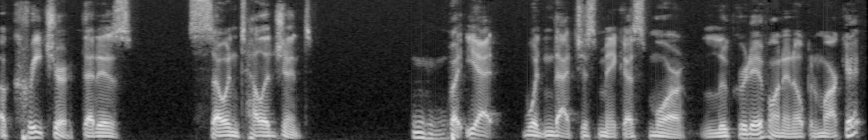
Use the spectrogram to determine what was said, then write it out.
a creature that is so intelligent, Mhm. but yet wouldn't that just make us more lucrative on an open market?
